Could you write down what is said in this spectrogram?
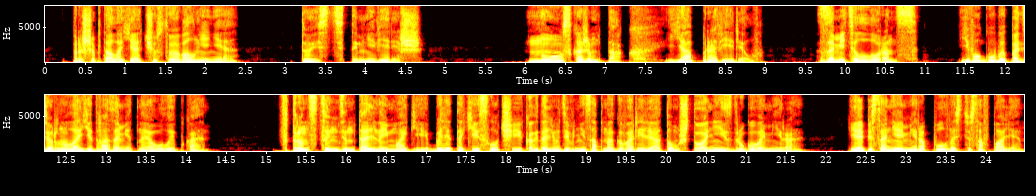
— прошептала я, чувствуя волнение. «То есть ты мне веришь?» «Ну, скажем так, я проверил», — заметил Лоренс. Его губы подернула едва заметная улыбка. В трансцендентальной магии были такие случаи, когда люди внезапно говорили о том, что они из другого мира. И описания мира полностью совпали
